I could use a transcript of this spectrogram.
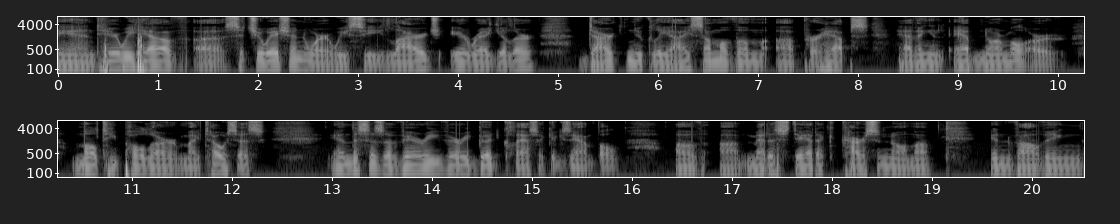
And here we have a situation where we see large, irregular, dark nuclei, some of them uh, perhaps having an abnormal or multipolar mitosis. And this is a very, very good classic example of uh, metastatic carcinoma involving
